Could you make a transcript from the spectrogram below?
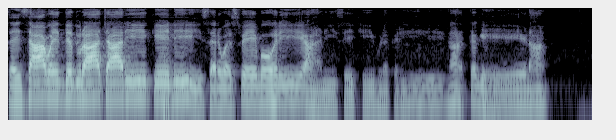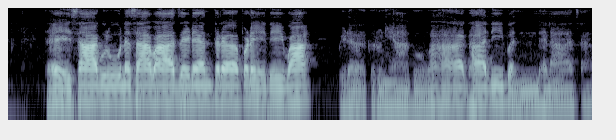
सैसा वैद्य दुराचारी केली सर्वस्वे बोहरी आणि सेखी भिडकरी घात घेणा. तैसा गुरु नसावा जेणे अंतर पडे देवा पिढ करुणिया गोवा घाली बंधनाचा.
